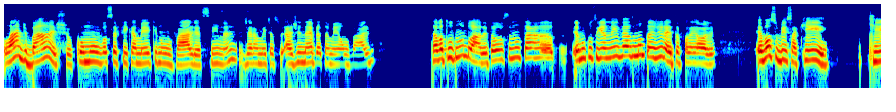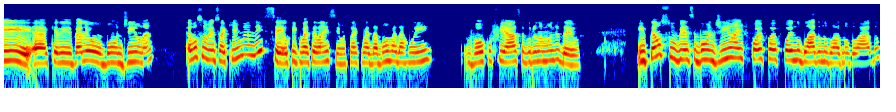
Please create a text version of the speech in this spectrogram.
lá de baixo, como você fica meio que num vale assim, né? Geralmente a Genebra também é um vale. Tava tudo nublado, então você não tá. Eu não conseguia nem ver as montanhas direito. Eu falei, olha, eu vou subir isso aqui, que é aquele velho bondinho, né? Eu vou subir isso aqui, mas nem sei o que, que vai ter lá em cima. Será que vai dar bom, vai dar ruim? Vou confiar, seguro na mão de Deus. Então subi esse bondinho, aí foi, foi, foi, nublado, nublado, nublado.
